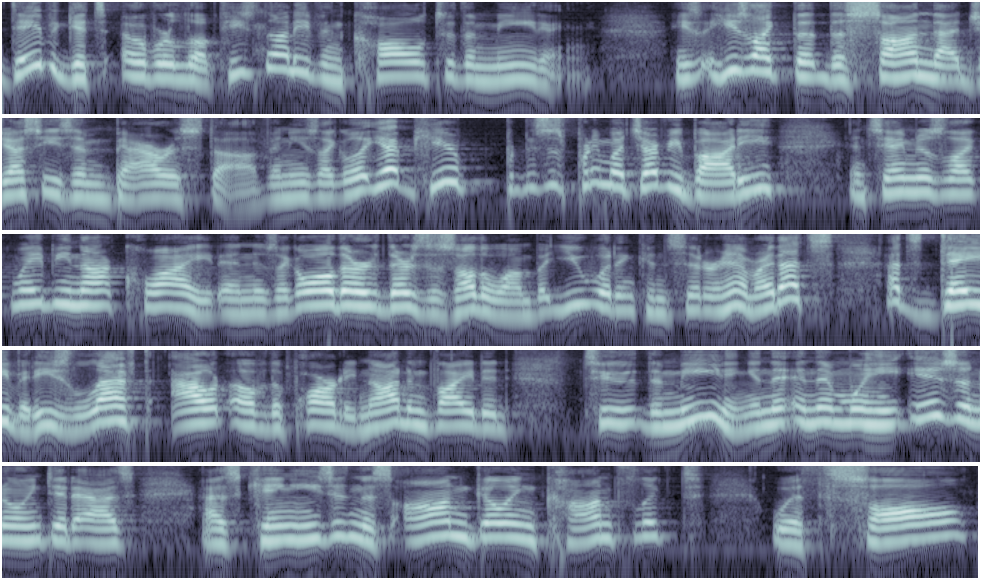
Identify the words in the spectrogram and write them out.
David gets overlooked. He's not even called to the meeting. He's, he's like the, the son that Jesse's embarrassed of. And he's like, well, yep, here, this is pretty much everybody. And Samuel's like, maybe not quite. And he's like, oh, there, there's this other one, but you wouldn't consider him, right? That's, that's David. He's left out of the party, not invited to the meeting. And, then, and then when he is anointed as, as king, he's in this ongoing conflict with Saul.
